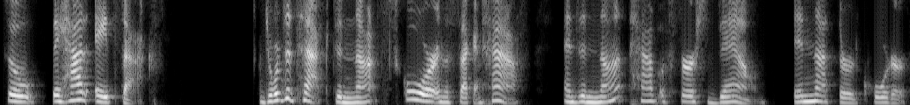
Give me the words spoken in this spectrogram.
So they had eight sacks. Georgia Tech did not score in the second half and did not have a first down in that third quarter.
